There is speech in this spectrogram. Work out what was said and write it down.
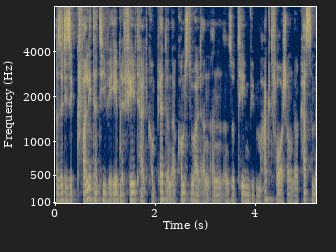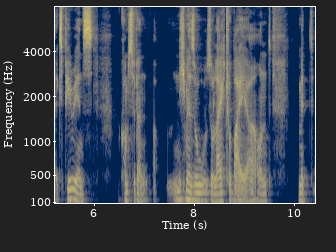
Also diese qualitative Ebene fehlt halt komplett und da kommst du halt an, an, so Themen wie Marktforschung oder Customer Experience, kommst du dann nicht mehr so, so leicht vorbei, ja. Und mit,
